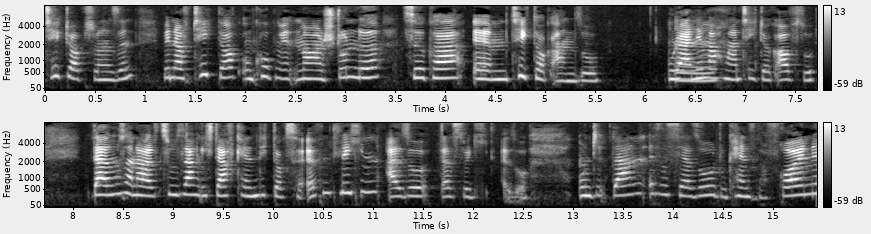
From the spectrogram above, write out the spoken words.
TikTok drin sind, bin auf TikTok und gucke mir mal eine Stunde circa ähm, TikTok an, so. Oder nehme auch mal TikTok auf, so. Da muss man dazu sagen, ich darf keine TikToks veröffentlichen, also das ist wirklich, also. Und dann ist es ja so, du kennst noch Freunde,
